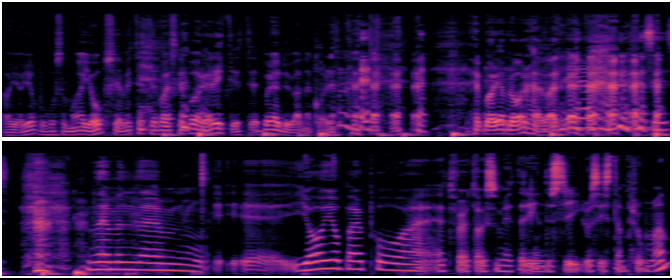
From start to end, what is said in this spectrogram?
ja, jag jobbar på så många jobb så jag vet inte var jag ska börja riktigt. Börjar du Anna-Karin? Det börjar bra det här va? ja, precis. Nej men ehm, eh, jag jobbar på ett företag som heter Industrigrossisten Proman.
